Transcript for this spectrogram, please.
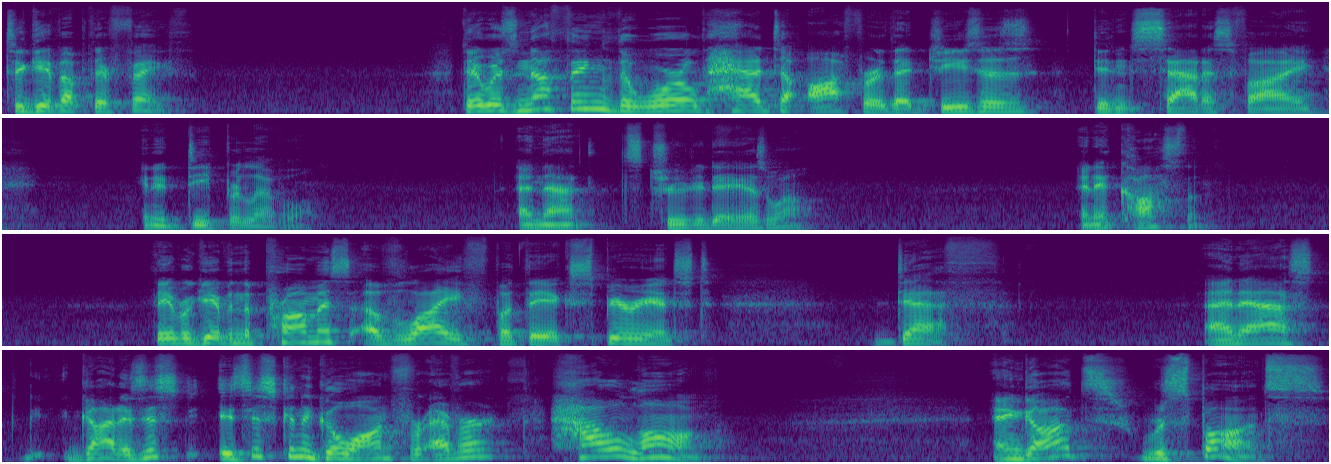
to give up their faith. There was nothing the world had to offer that Jesus didn't satisfy in a deeper level. And that's true today as well. And it cost them. They were given the promise of life, but they experienced death and asked, God, is this, is this going to go on forever? How long? And God's response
